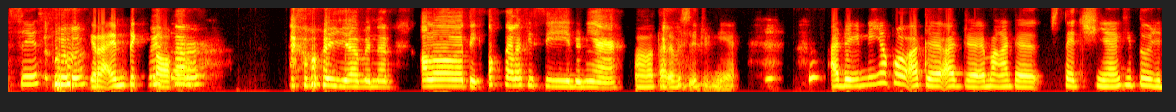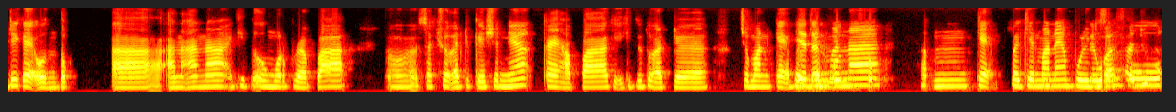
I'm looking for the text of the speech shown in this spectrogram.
sis. kirain TikTok. Twitter. oh iya benar. Kalau TikTok televisi dunia. Oh, televisi dunia. Ada ininya kok, ada ada emang ada stage-nya gitu. Jadi kayak untuk uh, anak-anak gitu umur berapa uh, sexual education-nya kayak apa kayak gitu tuh ada. Cuman kayak Ya, bagian dan mana mm, kayak bagian mana yang boleh disentuh,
